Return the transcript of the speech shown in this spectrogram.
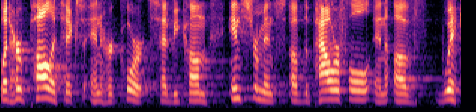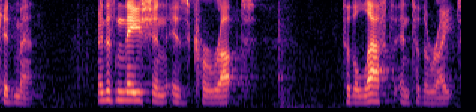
but her politics and her courts had become instruments of the powerful and of wicked men. And this nation is corrupt to the left and to the right.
